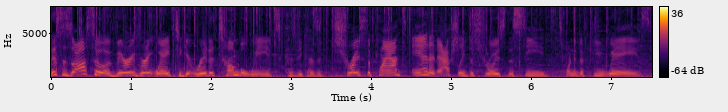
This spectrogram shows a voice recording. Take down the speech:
This is also a very great way to get rid of tumbleweeds because because it destroys the plants and it actually destroys the seeds. It's one of the few ways.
